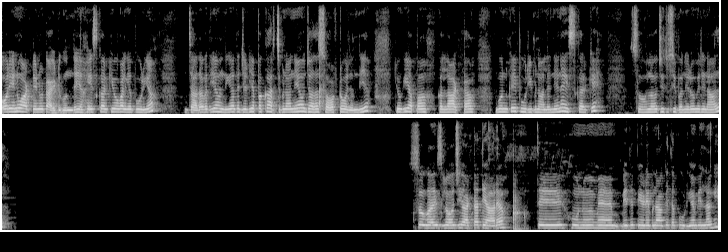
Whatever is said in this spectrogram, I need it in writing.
ਔਰ ਇਹਨੂੰ ਆਟੇ ਨੂੰ ਟਾਈਟ ਗੁੰਨਦੇ ਆ। ਇਸ ਕਰਕੇ ਉਹ ਵਾਲੀਆਂ ਪੂਰੀਆਂ ਜ਼ਿਆਦਾ ਵਧੀਆ ਹੁੰਦੀਆਂ ਤੇ ਜਿਹੜੀ ਆਪਾਂ ਘਰ 'ਚ ਬਣਾਉਂਦੇ ਆ ਉਹ ਜ਼ਿਆਦਾ ਸੌਫਟ ਹੋ ਜਾਂਦੀ ਆ। ਕਿਉਂਕਿ ਆਪਾਂ ਕੱਲਾ ਆਟਾ ਗੁੰਨ ਕੇ ਹੀ ਪੂਰੀ ਬਣਾ ਲੈਂਦੇ ਆ ਨਾ, ਇਸ ਕਰਕੇ। ਸੋ ਲਓ ਜੀ, ਤੁਸੀਂ ਬਨੇ ਰਹੋ ਮੇਰੇ ਨਾਲ। ਸੋ ਗਾਇਜ਼ ਲਓ ਜੀ, ਆਟਾ ਤਿਆਰ ਆ ਤੇ ਹੁਣ ਮੈਂ ਇਹਦੇ ਪੇੜੇ ਬਣਾ ਕੇ ਤਾਂ ਪੂੜੀਆਂ ਵੇਲਾਂਗੀ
